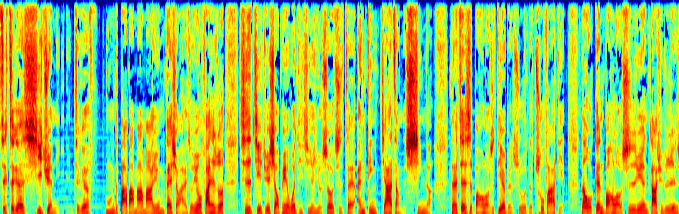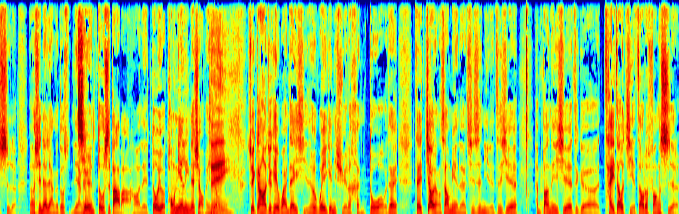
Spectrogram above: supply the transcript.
这这个席卷这个。我们的爸爸妈妈，因为我们带小孩的时候，因为我发现说，其实解决小朋友问题，其实有时候是在安定家长的心呢、啊。但这也是宝红老师第二本书的出发点。那我跟宝红老师因为大学就认识了，然后现在两个都是两个人都是爸爸哈，那都有同年龄的小朋友。所以刚好就可以玩在一起，所以我也跟你学了很多。我在在教养上面呢，其实你的这些很棒的一些这个拆招解招的方式，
